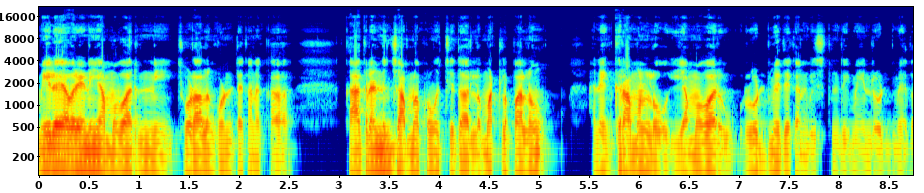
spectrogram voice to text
మీలో ఎవరైనా ఈ అమ్మవారిని చూడాలనుకుంటే కనుక కాకినాడ నుంచి అమలాపురం వచ్చే దారిలో మట్లపాలెం అనే గ్రామంలో ఈ అమ్మవారు రోడ్ మీదే కనిపిస్తుంది మెయిన్ రోడ్ మీద.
